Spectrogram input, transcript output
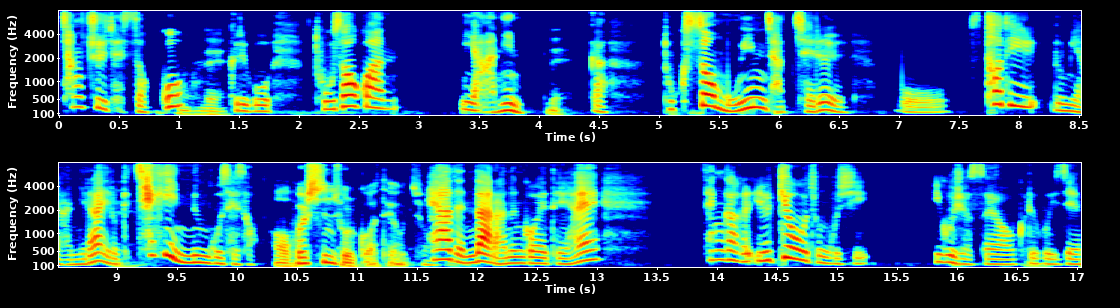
창출이 됐었고 어, 네. 그리고 도서관이 아닌 네. 그러니까 독서 모임 자체를 뭐 스터디룸이 아니라 이렇게 네. 책이 있는 곳에서 어, 훨씬 좋을 것 같아요, 그렇죠? 해야 된다라는 거에 대해 생각을 일깨워 준 곳이 이곳이었어요. 그리고 이제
